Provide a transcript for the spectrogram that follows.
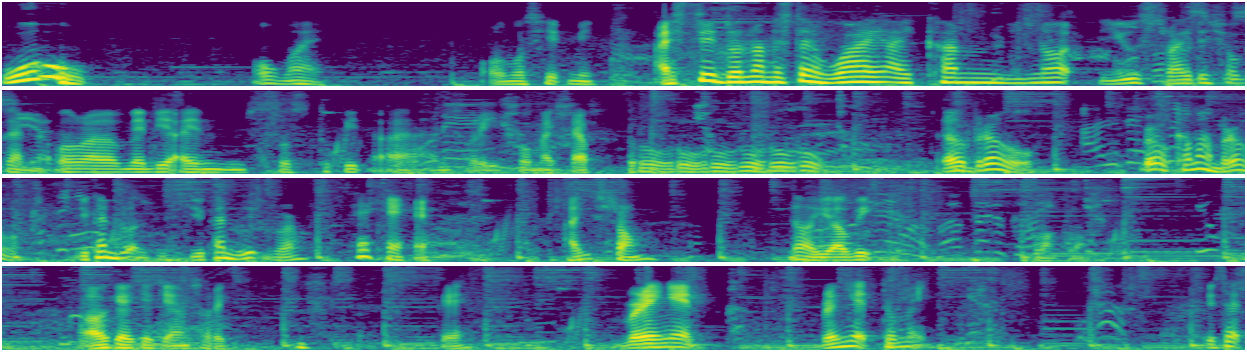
Woo! Oh my. Almost hit me. I still don't understand why I can not use Raiden Shogun. Or uh, maybe I'm so stupid. Uh, I'm sorry for myself. Bro, bro, bro, bro, bro, bro. Oh, bro. Bro, come on, bro. You can do it. You can do it, bro. are you strong? No, you are weak. Come on, come on. Okay, okay, okay. I'm sorry. okay. Bring it. Bring it to me. Is that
